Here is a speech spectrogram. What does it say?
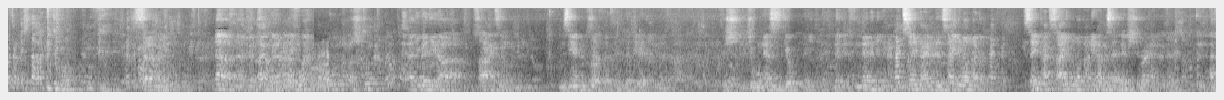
ما تعطيش ظهرك السلام عليكم. لا ما كانش اول مره شفتهم هذه بديره صراحة مزيانه بزاف البديره باش تجيبوا ناس ديال الفنانه اللي كان عندهم صيت على الصعيد الوطني الصعيد على الصعيد الوطني راه ما سهلاش بحال الأخ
